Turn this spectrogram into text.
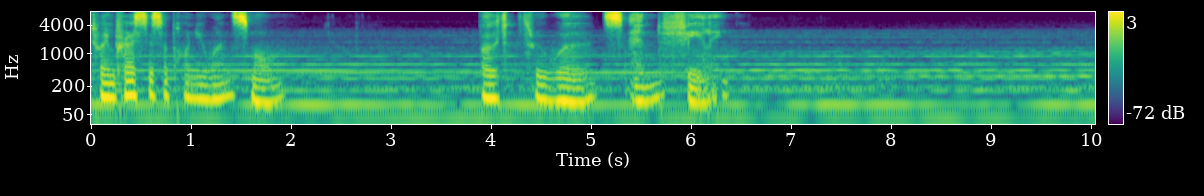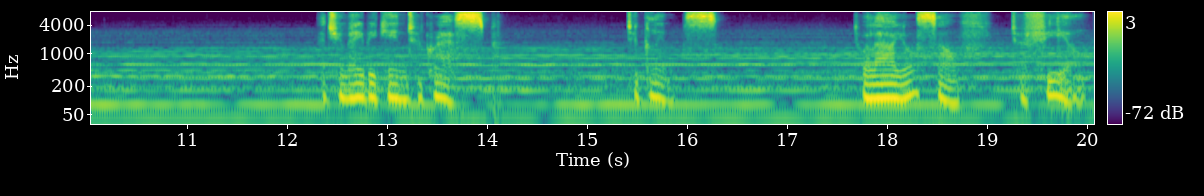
to impress this upon you once more, both through words and feeling. That you may begin to grasp, to glimpse, to allow yourself to feel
